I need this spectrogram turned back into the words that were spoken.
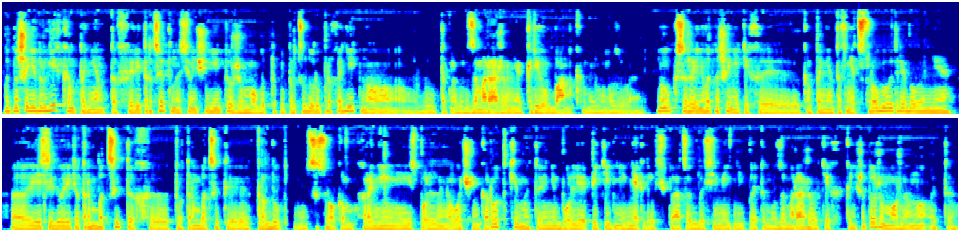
В отношении других компонентов эритроциты на сегодняшний день тоже могут такую процедуру проходить, но так называемое замораживание, криобанк мы его называем. Но, к сожалению, в отношении этих э, компонентов нет строгого требования. Если говорить о тромбоцитах, э, то тромбоциты – продукт со сроком хранения и использования очень коротким. Это не более 5 дней, в некоторых ситуациях до 7 дней. Поэтому замораживать их, конечно, тоже можно, но это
